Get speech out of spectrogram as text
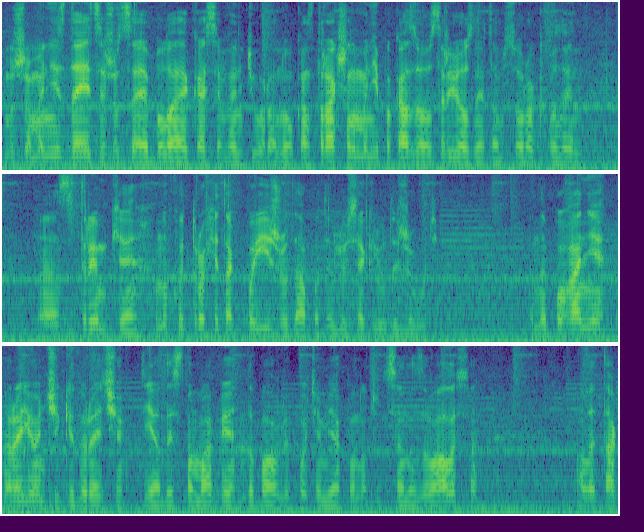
Тому що мені здається, що це була якась авантюра. Ну, Construction мені показував серйозний, там 40 хвилин е, затримки. Ну, хоч трохи так поїжджу, да, подивлюся, як люди живуть. Непогані райончики, до речі. Я десь на мапі добавлю потім, як воно тут все називалося. Але так,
